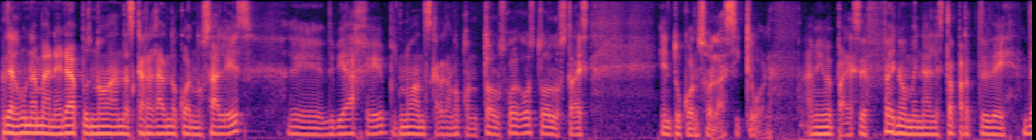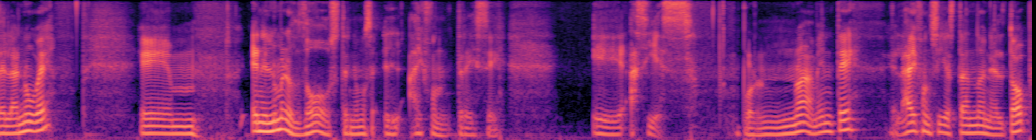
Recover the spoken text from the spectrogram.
De alguna manera, pues no andas cargando cuando sales eh, de viaje, pues no andas cargando con todos los juegos, todos los traes en tu consola. Así que bueno, a mí me parece fenomenal esta parte de, la nube. Em, en el número 2 tenemos el iPhone 13. Eh, así es. Por nuevamente, el iPhone sigue estando en el top.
